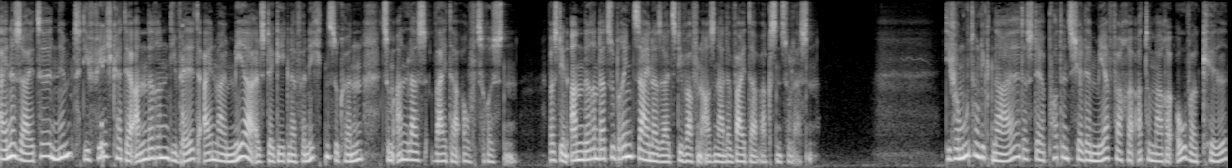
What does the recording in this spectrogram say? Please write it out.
Eine Seite nimmt die Fähigkeit der anderen, die Welt einmal mehr als der Gegner vernichten zu können, zum Anlass, weiter aufzurüsten, was den anderen dazu bringt, seinerseits die Waffenarsenale weiter wachsen zu lassen. Die Vermutung liegt nahe, dass der potenzielle mehrfache atomare Overkill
